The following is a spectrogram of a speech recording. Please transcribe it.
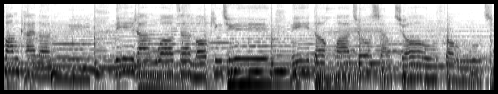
放开了你，你让我怎么平静？你的话就像秋风无情，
